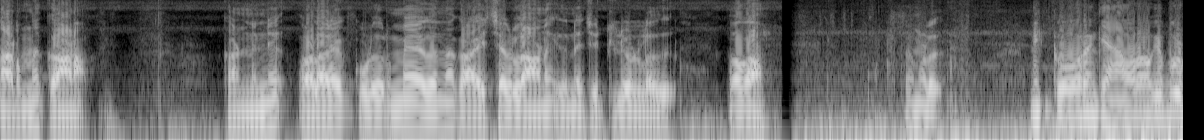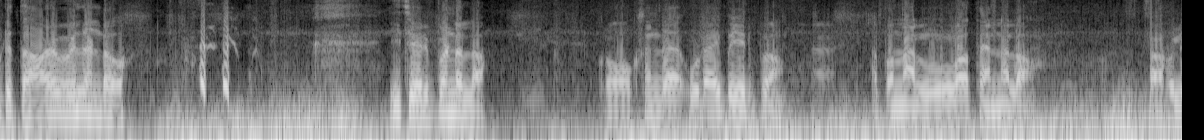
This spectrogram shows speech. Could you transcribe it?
നടന്ന് കാണാം. കണ്ണിന് വളരെ കുളിർമയാകുന്ന കാഴ്ചകളാണ് ഇതിന്റെ ചുറ്റിലുള്ളത്. പോകാം. നമ്മൾ മിക്കവാറും ക്യാമറ നോക്കി പോയിട്ട് താഴെ പോയില്ലുണ്ടോ ഈ ചെരുപ്പുണ്ടല്ലോ? ക്രോക്സിന്റെ ഉടായ്പ ചെരുപ്പാണ് അപ്പം നല്ല തെന്നലോ. രാഹുൽ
